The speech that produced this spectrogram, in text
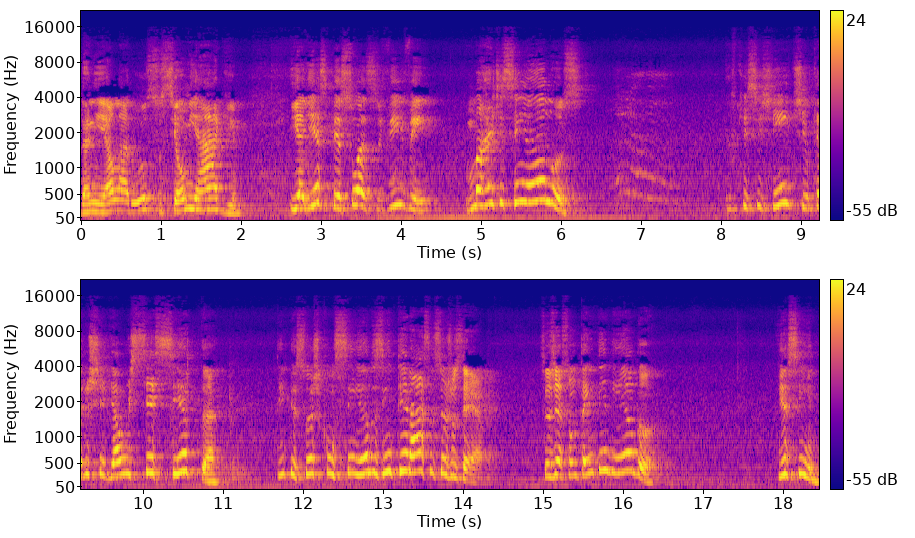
Daniel Larusso, Seu Miyagi. E ali as pessoas vivem mais de 100 anos. Eu fiquei assim, gente, eu quero chegar aos 60. Tem pessoas com 100 anos inteiraça, seu José. Seu José, você não está entendendo. E assim,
